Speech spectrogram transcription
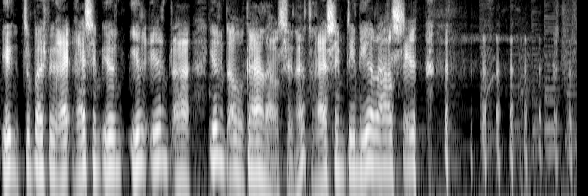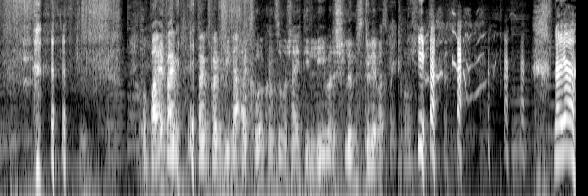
irgend, zum Beispiel rei- reiß ihm irgend, irgend, irgendein, irgendein Organ aus, nicht? reiß ihm die Niere aus. Wobei beim, beim, beim Wiener Alkoholkonsum wahrscheinlich die Leber das Schlimmste wäre, was man Ja. Naja,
